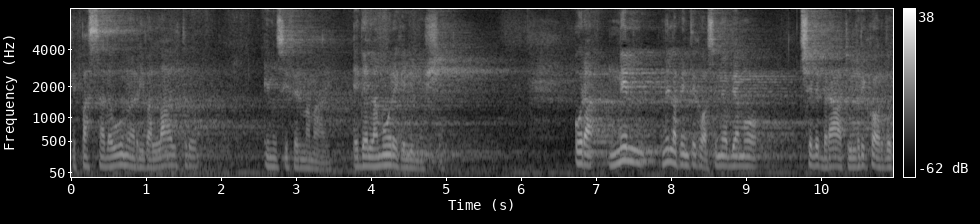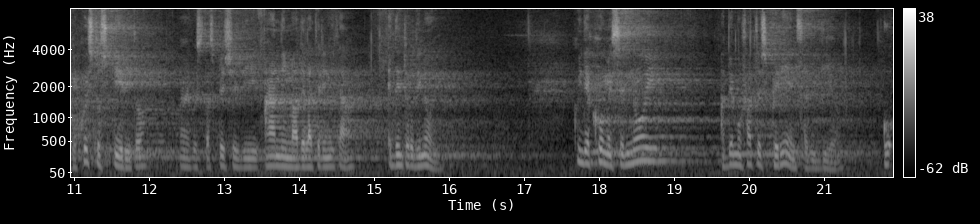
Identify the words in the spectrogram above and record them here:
che passa da uno, arriva all'altro e non si ferma mai. Ed è l'amore che li unisce. Ora, nel, nella Pentecoste noi abbiamo celebrato il ricordo che questo spirito, eh, questa specie di anima della Trinità, è dentro di noi. Quindi è come se noi abbiamo fatto esperienza di Dio o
